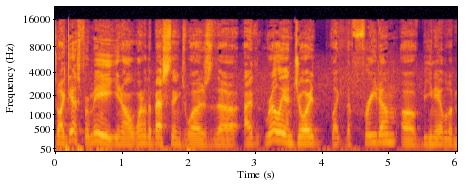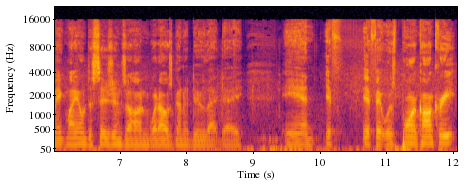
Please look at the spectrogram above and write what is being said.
So I guess for me, you know, one of the best things was the I really enjoyed like the freedom of being able to make my own decisions on what I was going to do that day. And if if it was pouring concrete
